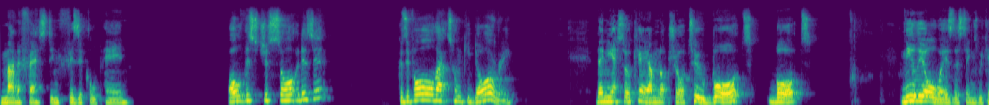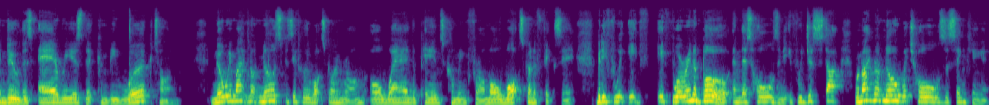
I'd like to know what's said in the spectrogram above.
manifest in physical pain. All this just sorted, is it? Because if all that's hunky dory, then yes, okay, I'm not sure too. But, but, nearly always there's things we can do. There's areas that can be worked on. No, we might not know specifically what's going wrong or where the pain's coming from or what's going to fix it. But if we if if we're in a boat and there's holes in it, if we just start, we might not know which holes are sinking it.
